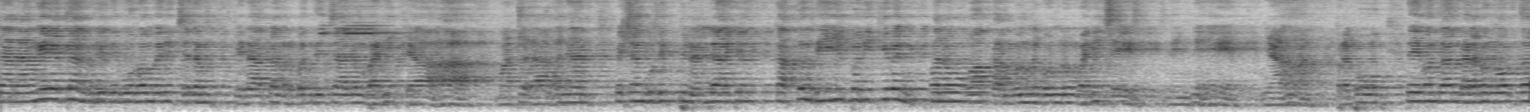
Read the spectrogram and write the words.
ഞാൻ അങ്ങേയറ്റാൻ പ്രീതിപൂർവം ഭരിച്ചതും പിതാക്കൾ നിർബന്ധിച്ചാലും ഭരിക്ക മറ്റൊരാളെ ഞാൻ വിഷം കുടിപ്പിനല്ലാകിൽ കത്തും തീയിൽ പതിക്കുവൻ മനോവാ കർമ്മങ്ങൾ കൊണ്ടും ഭരിച്ചേ നിന്നെ ഞാൻ പ്രഭു ദൈവം താൻ ബലമെന്നോർത്ത്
